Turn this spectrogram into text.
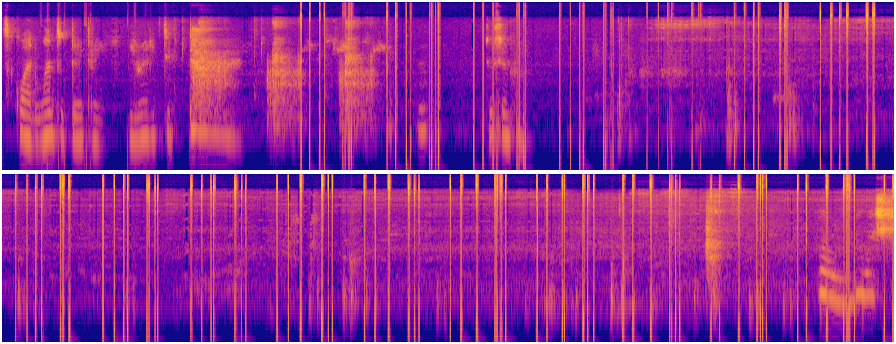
Squad one two three three. You ready to die? Too simple. Oh no, I sh-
